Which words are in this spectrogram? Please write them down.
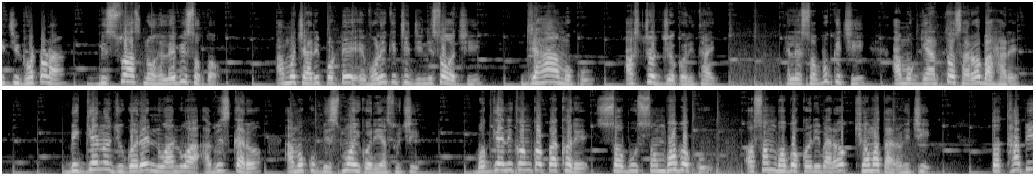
କିଛି ଘଟଣା ବିଶ୍ୱାସ ନହେଲେ ବି ସତ। ଆମ ଚାରିପଟେ ଏଭଳି କିଛି ଜିନିଷ ଅଛି ଯାହା ଆମକୁ ଆଶ୍ଚର୍ଯ୍ୟ କରିଥାଏ। ହେଲେ ସବୁକିଛି ଆମ ଜ୍ଞାତସାର ବାହାରେ। ବିଜ୍ଞାନ ଯୁଗରେ ନୂଆ ନୂଆ ଆବିଷ୍କାର ଆମକୁ ବିସ୍ମୟ କରିଆସୁଛି ବୈଜ୍ଞାନିକଙ୍କ ପାଖରେ ସବୁ ସମ୍ଭବକୁ ଅସମ୍ଭବ କରିବାର କ୍ଷମତା ରହିଛି। ତଥାପି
